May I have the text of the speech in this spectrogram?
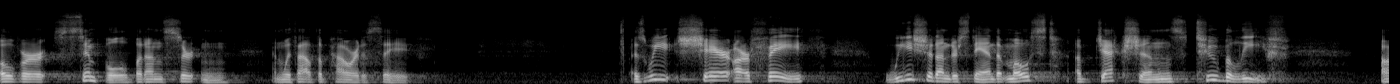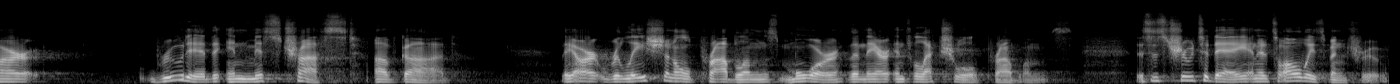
over simple but uncertain and without the power to save. As we share our faith, we should understand that most objections to belief are rooted in mistrust of God. They are relational problems more than they are intellectual problems. This is true today, and it's always been true.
